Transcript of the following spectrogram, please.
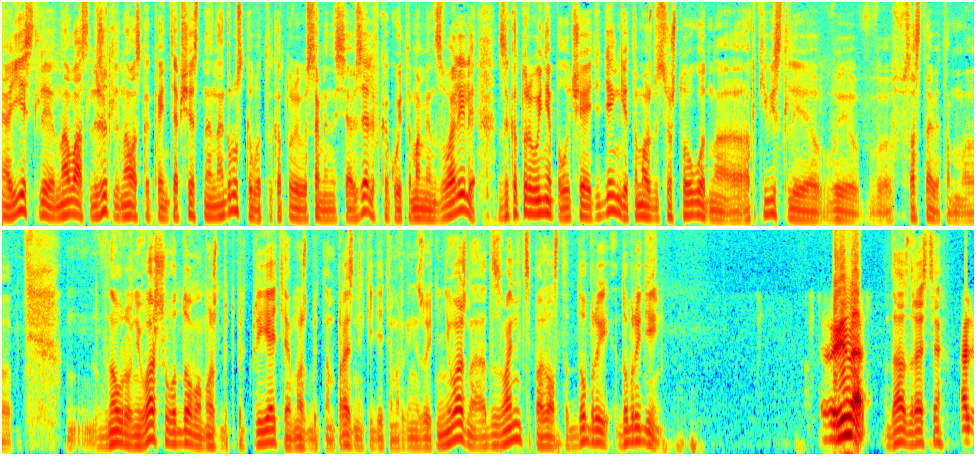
а есть ли на вас, лежит ли на вас какая-нибудь общественная нагрузка, вот, которую вы сами на себя взяли, в какой-то момент завалили, за которую вы не получаете деньги, это может быть все что угодно. Активист ли вы в, составе там э, на уровне вашего дома, может быть, предприятия, может быть, там праздники детям организуете, неважно. Дозвоните, пожалуйста. Добрый, добрый день. Ренат. Да, здрасте. Алло.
